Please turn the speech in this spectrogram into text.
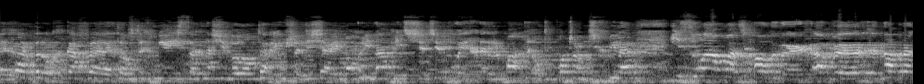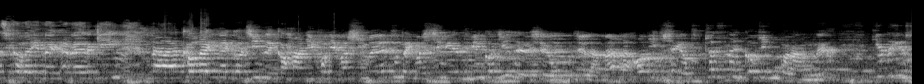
e, Hard Rock Cafe, to w tych miejscach nasi wolontariusze dzisiaj mogli napić się ciepłej herbaty, odpocząć chwilę i złapać oddech, aby nabrać kolejnej energii na kolejne godziny, kochani, ponieważ my tutaj właściwie dwie godziny się udzielamy, a oni dzisiaj od wczesnych godzin porannych, kiedy jeszcze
